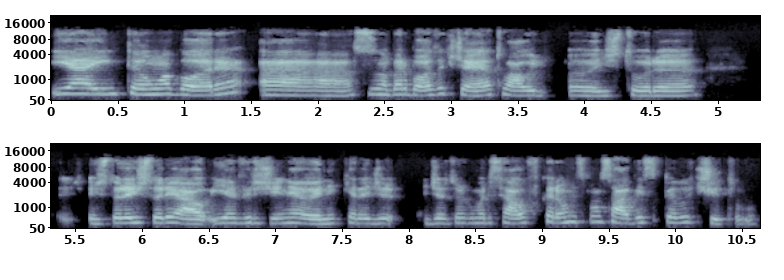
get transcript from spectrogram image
E aí, então, agora, a Suzana Barbosa, que já é atual uh, editora, editora editorial, e a Virginia Anne, que era diretora comercial, ficarão responsáveis pelo título.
